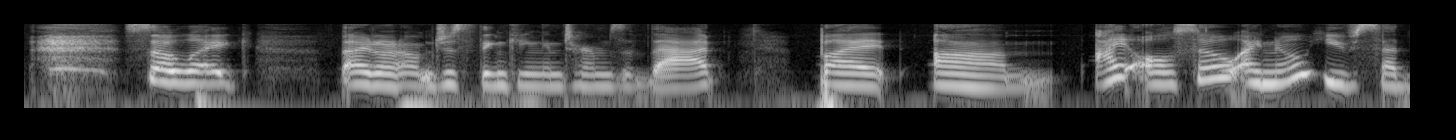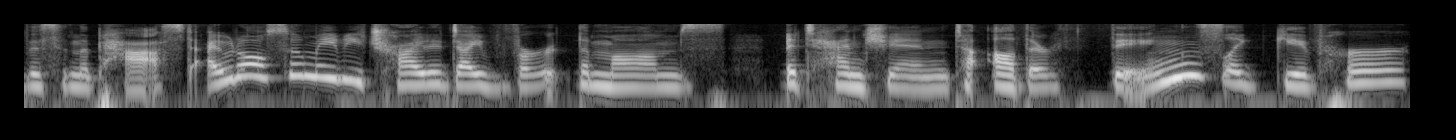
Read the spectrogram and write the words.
so like, I don't know, I'm just thinking in terms of that. But um I also I know you've said this in the past. I would also maybe try to divert the mom's attention to other things, like give her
